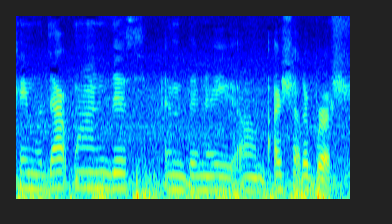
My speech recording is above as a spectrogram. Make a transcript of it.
Came with that one, this, and then a um, eyeshadow brush.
